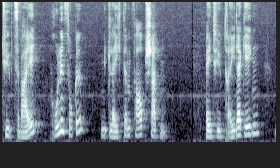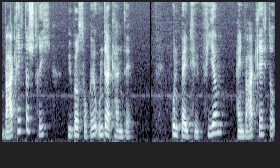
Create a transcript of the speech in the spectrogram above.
Typ 2 Brunnensockel mit leichtem Farbschatten. Bei Typ 3 dagegen waagrechter Strich über Sockelunterkante. Und bei Typ 4 ein waagrechter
